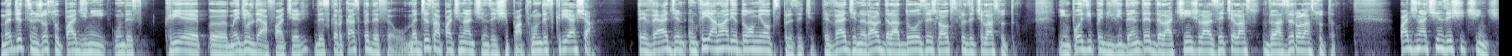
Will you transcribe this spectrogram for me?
mergeți în josul paginii unde scrie uh, mediul de afaceri, descărcați PDF-ul, mergeți la pagina 54, unde scrie așa, TVA gen, 1 ianuarie 2018, TVA general de la 20 la 18%, impozit pe dividende de la 5 la 10 la, de la 0%. Pagina 55,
